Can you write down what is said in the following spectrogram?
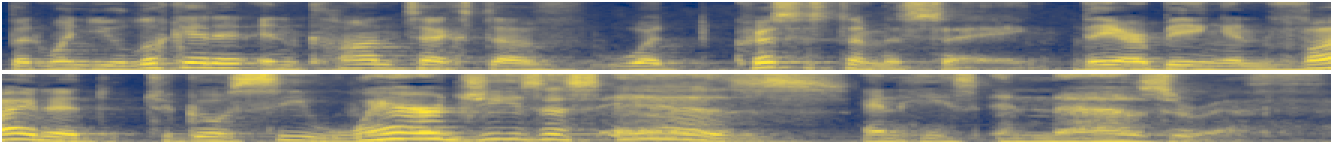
But when you look at it in context of what Chrysostom is saying, they are being invited to go see where Jesus is. And he's in Nazareth.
